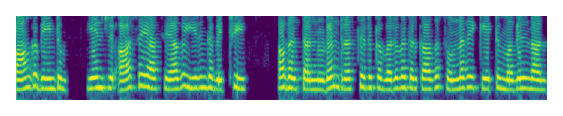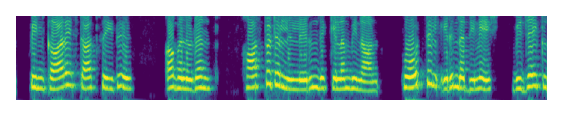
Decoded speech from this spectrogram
வாங்க வேண்டும் என்று ஆசை ஆசையாக இருந்த வெற்றி அவள் தன்னுடன் ட்ரெஸ் எடுக்க வருவதற்காக சொன்னதை கேட்டு மகிழ்ந்தான். பின் காரை ஸ்டார்ட் செய்து அவளுடன் ஹாஸ்பிட்டலில் இருந்து கிளம்பினான். கோர்ட்டில் இருந்த தினேஷ் விஜய்க்கு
